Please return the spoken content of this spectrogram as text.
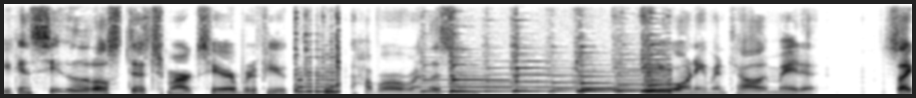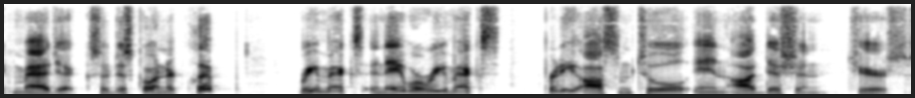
You can see the little stitch marks here, but if you hover over and listen, you won't even tell it made it. It's like magic. So just go under clip, remix, enable remix. Pretty awesome tool in Audition. Cheers.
